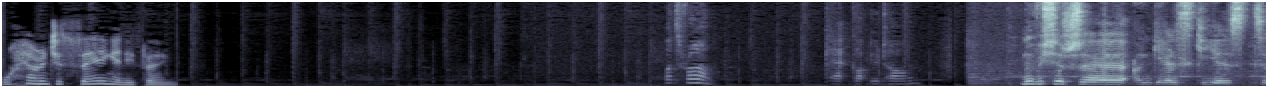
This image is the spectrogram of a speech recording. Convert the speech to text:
Why aren't you saying anything? What's wrong? Cat got your tongue? Mówi się, że angielski jest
